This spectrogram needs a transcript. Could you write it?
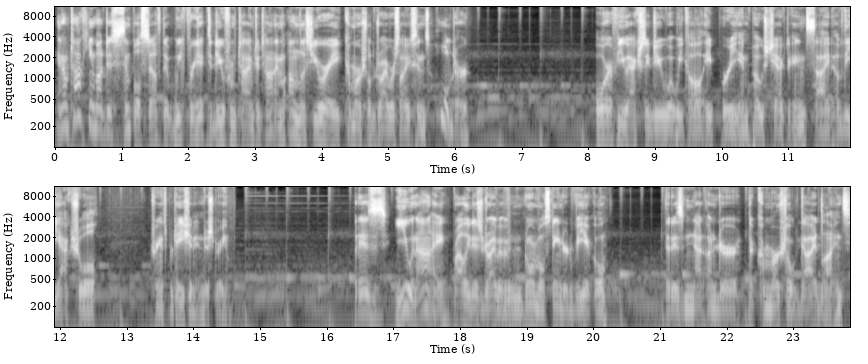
And I'm talking about just simple stuff that we forget to do from time to time unless you are a commercial driver's license holder or if you actually do what we call a pre and post check inside of the actual transportation industry. But as you and I probably just drive a normal standard vehicle that is not under the commercial guidelines,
